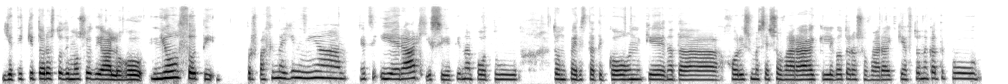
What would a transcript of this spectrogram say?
γιατί και τώρα στο δημόσιο διάλογο νιώθω ότι προσπαθεί να γίνει μια έτσι, ιεράρχηση τι να πω, του, των περιστατικών και να τα χωρίσουμε σε σοβαρά και λιγότερα σοβαρά. Και αυτό είναι κάτι που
